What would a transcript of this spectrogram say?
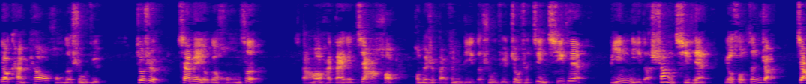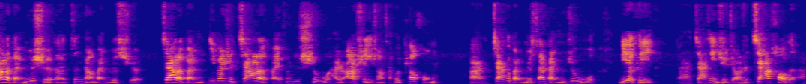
要看飘红的数据，就是下面有个红色，然后还带个加号，后面是百分比的数据，就是近七天比你的上七天有所增长，加了百分之十，呃，增长百分之十，加了百分，一般是加了百分之十五还是二十以上才会飘红啊，加个百分之三、百分之五，你也可以。啊，加进去只要是加号的啊，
